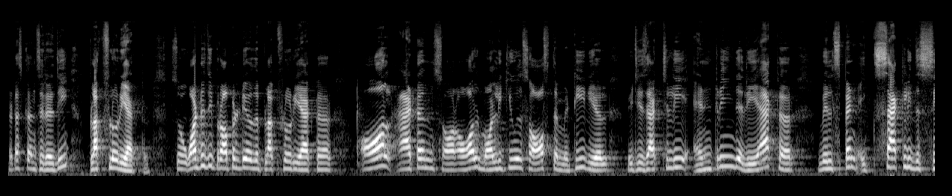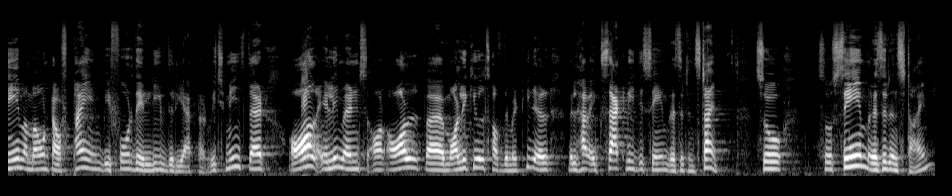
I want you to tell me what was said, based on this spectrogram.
Let us consider the plug flow reactor. So, what is the property of the plug flow reactor? All atoms or all molecules of the material which is actually entering the reactor will spend exactly the same amount of time before they leave the reactor, which means that all elements or all uh, molecules of the material will have exactly the same residence time. So, so same residence time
